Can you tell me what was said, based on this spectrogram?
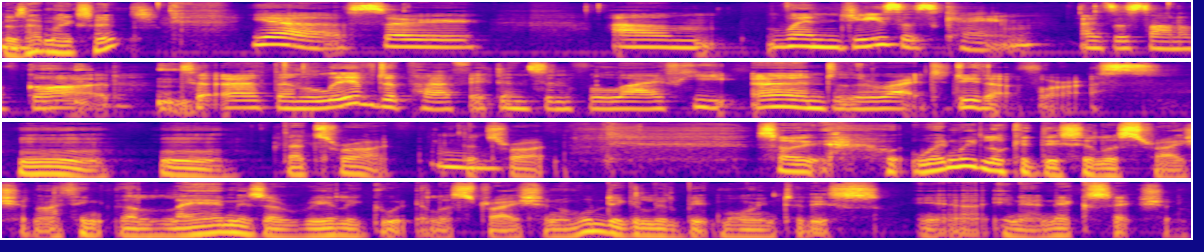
Does that make sense? Yeah, so um, when Jesus came as the Son of God to earth and lived a perfect and sinful life, he earned the right to do that for us. Mm, that's right. That's right. So when we look at this illustration, I think the lamb is a really good illustration. We'll dig a little bit more into this uh, in our next section.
